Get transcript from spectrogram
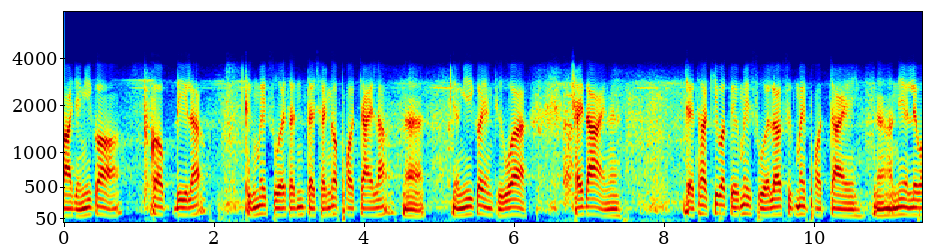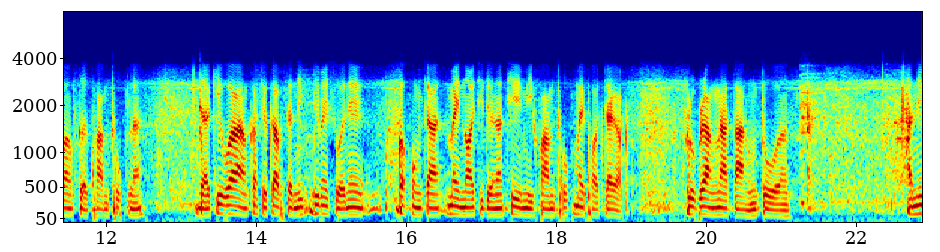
มาอย่างนี้ก็ก็ดีแล้ว ถึงไม่สวยฉันแต่ฉันก็พอใจแล้วนะอย่างนี้ก็ยังถือว่าใช้ได้นะ แต่ถ้าคิดว่าตัวเองไม่สวยแล้วสึกไม่พอใจนะอันนี้เรียกว่าเกิดความทุกข์แล้วแต่คิดว่า 99%ที่ไม่สวยนี่ก็คงจะไม่น้อยทีเดียวนะที่มีความทุกข์ไม่พอใจกับรูปร่างหน้าตาของตัว อันนี้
